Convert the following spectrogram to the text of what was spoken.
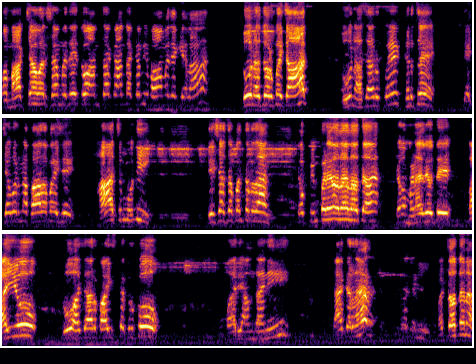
मग मागच्या वर्षामध्ये जो आमचा कांदा कमी भावामध्ये गेला दोन हजार रुपयाच्या आत दोन हजार रुपये खर्च आहे. त्याच्यावर ना पाहायला पाहिजे. हाच मोदी देशाचा पंतप्रधान. तेव्हा पिंपळेवाला आला होता. तेव्हा म्हणाले होते भाईयो दो हजार बाईस तक रुको. कुमारी आमदानी काय करणार? म्हटलं होतं ना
